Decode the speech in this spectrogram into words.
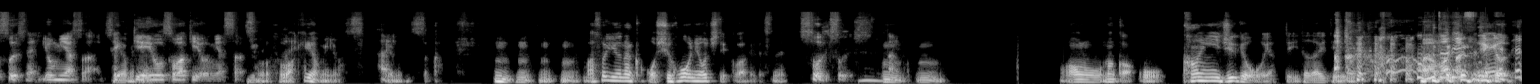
そうですね。読みやすさ。設計要素分け読みやすさですね。要素分け読みやすさ。はい読みやすさか。うん、うん、うん、うん。まあそういうなんかこう手法に落ちていくわけですね。そうです、そうです。うんうん、うん。あの、なんかこう、簡易授業をやっていただいている。本当ですね授業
